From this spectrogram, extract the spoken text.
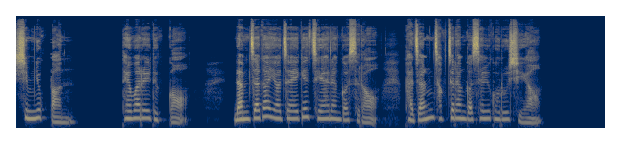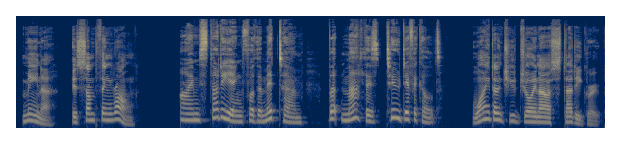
십육 번 대화를 듣고 남자가 여자에게 제안한 것으로 가장 적절한 것을 고르시오. Mina, is something wrong? I'm studying for the midterm, but math is too difficult. Why don't you join our study group?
